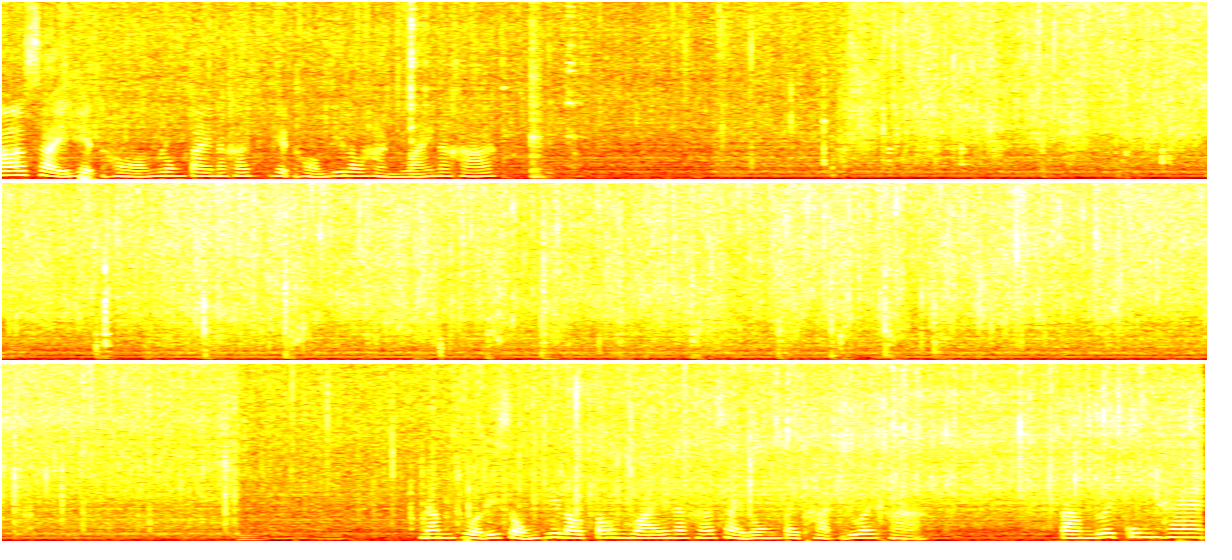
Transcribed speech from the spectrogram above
ก็ใส่เห็ดหอมลงไปนะคะ เห็ดหอมที่เราหั่นไว้นะคะ นำถั่วลิสงที่เราต้มไว้นะคะ ใส่ลงไปผัดด้วยค่ะ ตามด้วยกุ้งแห้ง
